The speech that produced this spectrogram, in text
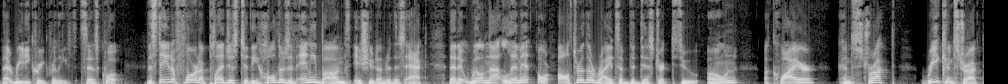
that Reedy Creek released. It says, quote, the state of Florida pledges to the holders of any bonds issued under this act that it will not limit or alter the rights of the district to own, acquire, construct, reconstruct,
